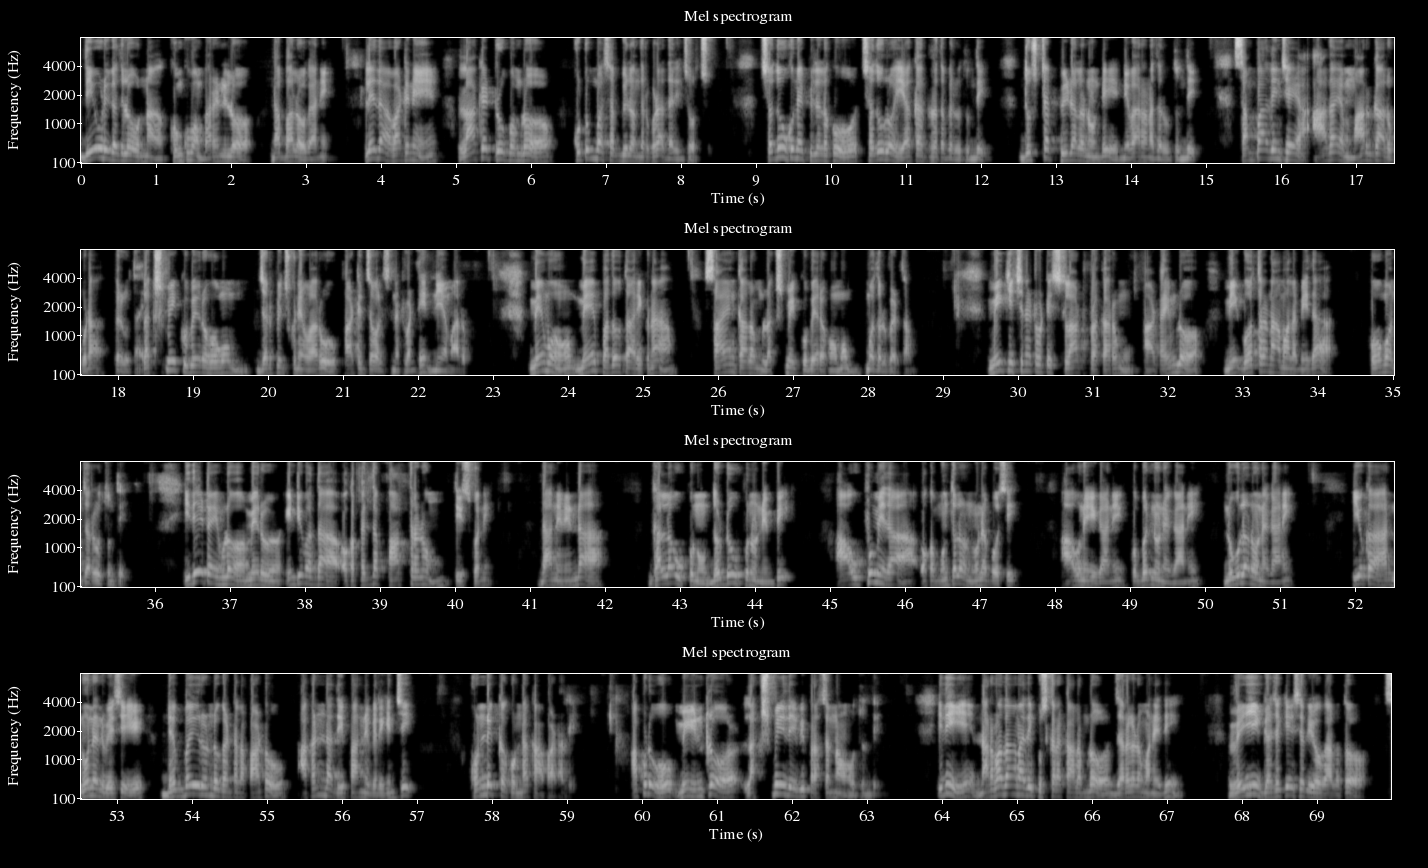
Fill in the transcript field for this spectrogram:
దేవుడి గదిలో ఉన్న కుంకుమ భరణిలో డబ్బాలో కానీ లేదా వాటిని లాకెట్ రూపంలో కుటుంబ సభ్యులందరూ కూడా ధరించవచ్చు. చదువుకునే పిల్లలకు చదువులో ఏకాగ్రత పెరుగుతుంది. దుష్ట పీడల నుండి నివారణ జరుగుతుంది. సంపాదించే ఆదాయ మార్గాలు కూడా పెరుగుతాయి. లక్ష్మీ కుబేర హోమం జరిపించుకునే వారు పాటించవలసినటువంటి నియమాలు. మేము మే పదో తారీఖున సాయంకాలం లక్ష్మీ కుబేర హోమం మొదలు పెడతాము మీకు ఇచ్చినటువంటి స్లాట్ ప్రకారం ఆ టైంలో మీ గోత్రనామాల మీద హోమం జరుగుతుంది. ఇదే టైంలో మీరు ఇంటి వద్ద ఒక పెద్ద పాత్రను తీసుకొని దాని నిండా గల్ల ఉప్పును దొడ్డు ఉప్పును నింపి ఆ ఉప్పు మీద ఒక ముంతలో నూనె పోసి ఆవు నెయ్యి కానీ కొబ్బరి నూనె కానీ నువ్వుల నూనె కానీ ఈ యొక్క నూనెను వేసి డెబ్బై రెండు గంటల పాటు అఖండ దీపాన్ని వెలిగించి కొండెక్కకుండా కాపాడాలి. అప్పుడు మీ ఇంట్లో లక్ష్మీదేవి ప్రసన్నం అవుతుంది. ఇది నర్మదా నది పుష్కర కాలంలో జరగడం అనేది వెయ్యి గజకేసరి యోగాలతో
